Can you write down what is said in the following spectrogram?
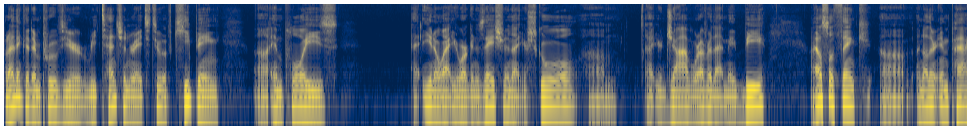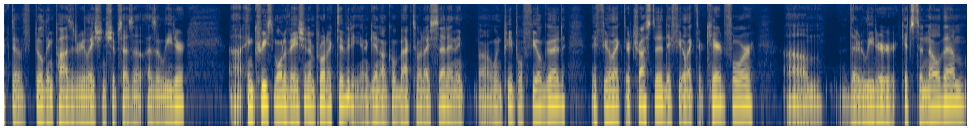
but I think that improves your retention rates too of keeping uh, employees, you know, at your organization, at your school, um, at your job, wherever that may be. I also think uh, another impact of building positive relationships as a as a leader uh, increased motivation and productivity. And again, I'll go back to what I said. I think uh, when people feel good, they feel like they're trusted, they feel like they're cared for. Um, their leader gets to know them.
